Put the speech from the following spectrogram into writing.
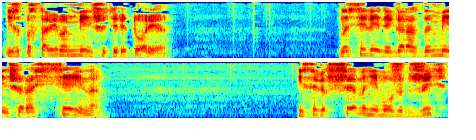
несопоставимо меньше территория. Население гораздо меньше рассеяно и совершенно не может жить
